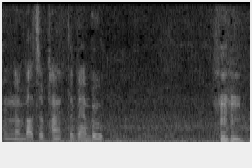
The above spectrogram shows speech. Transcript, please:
and I'm about to plant the bamboo.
